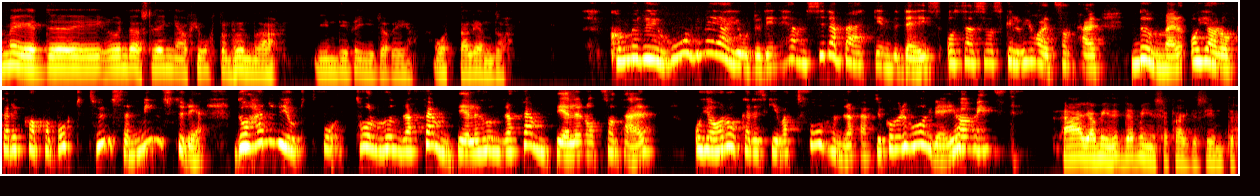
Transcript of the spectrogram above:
med eh, i runda slängar 1400 individer i åtta länder. Kommer du ihåg när jag gjorde din hemsida back in the days och sen så skulle vi ha ett sånt här nummer och jag råkade kapa bort tusen, minns du det? Då hade du gjort 1250 eller 150 eller något sånt här och jag råkade skriva 250, kommer du ihåg det? Jag minns det. Nej, jag minns, det minns jag faktiskt inte.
